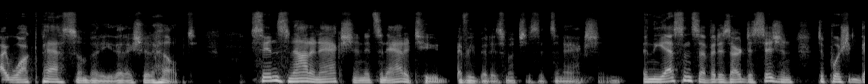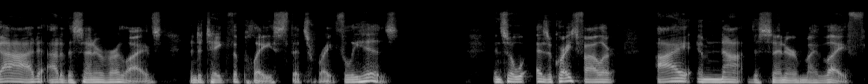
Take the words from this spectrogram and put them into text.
I walked past somebody that I should have helped. Sin's not an action, it's an attitude every bit as much as it's an action. And the essence of it is our decision to push God out of the center of our lives and to take the place that's rightfully His. And so, as a Christ follower, I am not the center of my life.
